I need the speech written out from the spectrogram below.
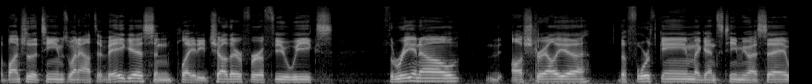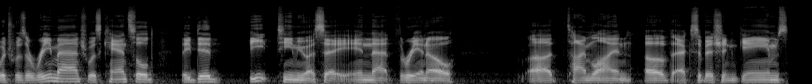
a bunch of the teams went out to Vegas and played each other for a few weeks. 3 and 0, Australia, the fourth game against Team USA, which was a rematch, was canceled. They did beat Team USA in that 3 and 0 uh, timeline of exhibition games.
